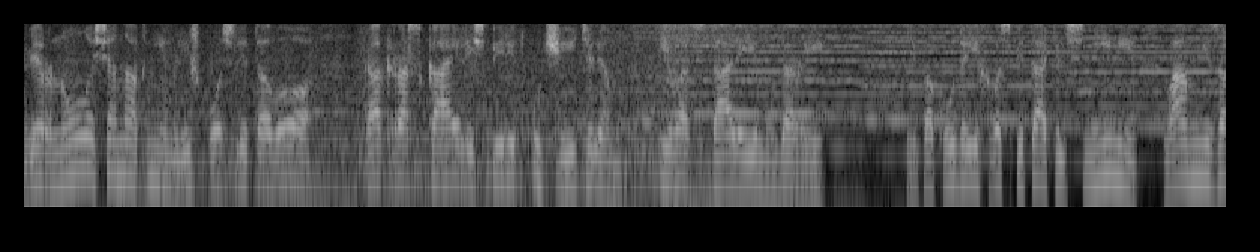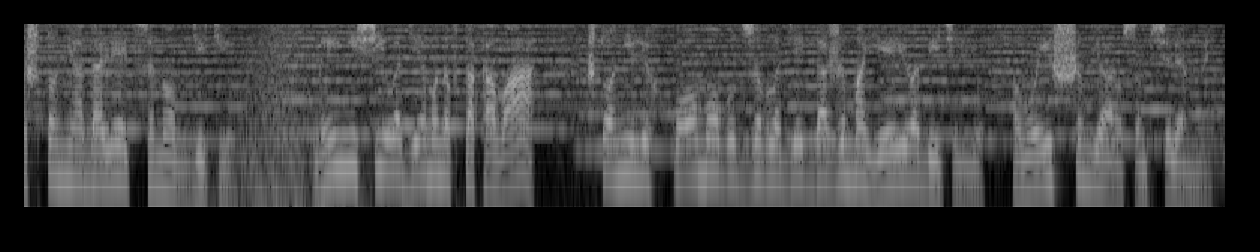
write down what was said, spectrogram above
Вернулась она к ним лишь после того, как раскаялись перед учителем и воздали ему дары. И покуда их воспитатель с ними, вам ни за что не одолеть, сынок Дити. Ныне сила демонов такова, что они легко могут завладеть даже моею обителью, высшим ярусом Вселенной.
